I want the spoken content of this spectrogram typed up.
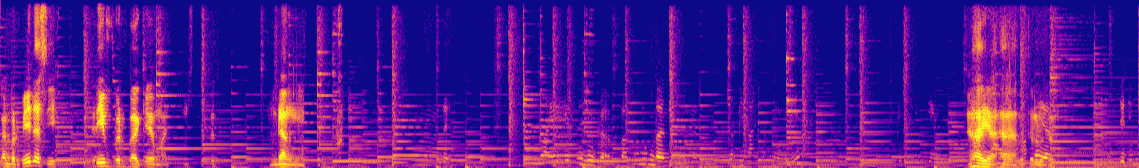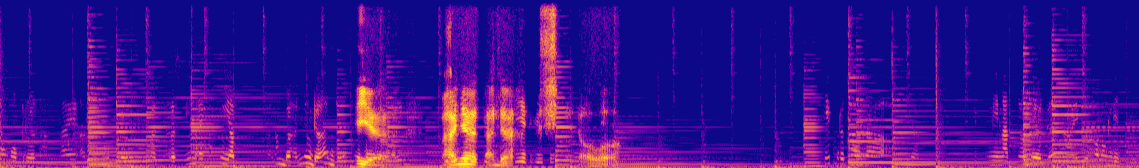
Kan berbeda sih. Jadi berbagai macam sudut pandang. Selain itu juga bakal membantu lebih ya ya? betul ya, betul bahannya udah ada Ya, Iya. bahannya tak ada sedikit gitu. ya Allah Jadi perkara ya, minatnya udah ada nah itu tolong dijaga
